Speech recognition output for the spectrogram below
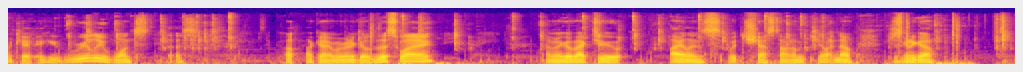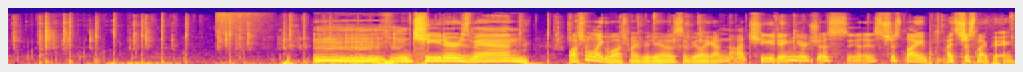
Okay, he really wants this. Oh, okay, we're gonna go this way. I'm gonna go back to islands with chest on them. You know what? No. I'm just gonna go. Mmm, cheaters, man. Watch them like watch my videos and be like, I'm not cheating. You're just, it's just my, it's just my ping.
